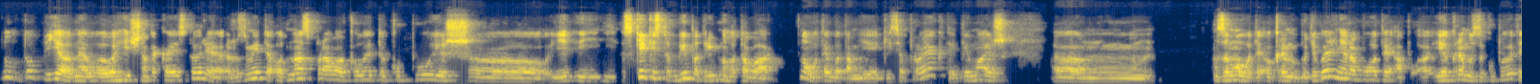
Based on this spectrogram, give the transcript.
Ну, тут є одна логічна така історія. Розумієте, одна справа, коли ти купуєш е, і, і, скільки тобі потрібного товару. Ну, у тебе там є якісь проекти, і ти маєш ем, замовити окремі будівельні роботи, і окремо закупити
